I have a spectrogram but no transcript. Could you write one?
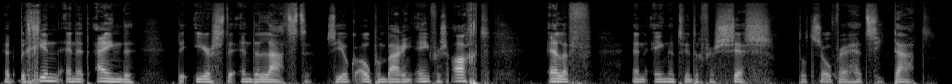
het begin en het einde, de eerste en de laatste. Zie ook Openbaring 1, vers 8, 11 en 21, vers 6. Tot zover het citaat.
